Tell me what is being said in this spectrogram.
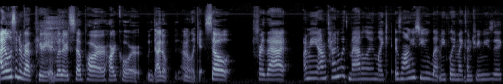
I don't listen to rap. Period. Whether it's subpar, hardcore, I don't. I don't like it. So for that, I mean, I'm kind of with Madelyn. Like, as long as you let me play my country music,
